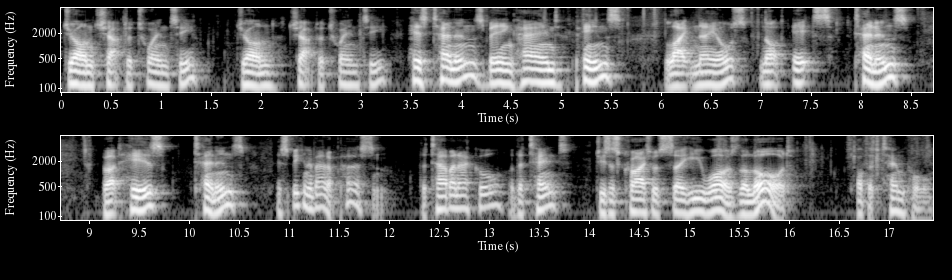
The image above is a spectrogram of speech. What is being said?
John chapter 20. John chapter 20. His tenons being hand pins like nails, not its tenons, but his tenons. is speaking about a person. The tabernacle, or the tent, Jesus Christ would say he was the Lord of the temple.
